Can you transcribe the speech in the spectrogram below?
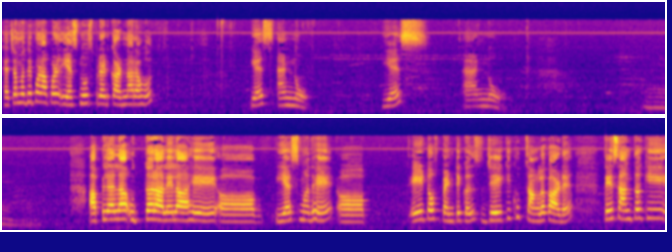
ह्याच्यामध्ये पण आपण येस नो स्प्रेड काढणार आहोत. Yes and no yes and no आपल्याला उत्तर आलेलं आहे येसमध्ये एट ऑफ पेंटिकल्स जे की खूप चांगलं कार्ड आहे. ते सांगतं की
